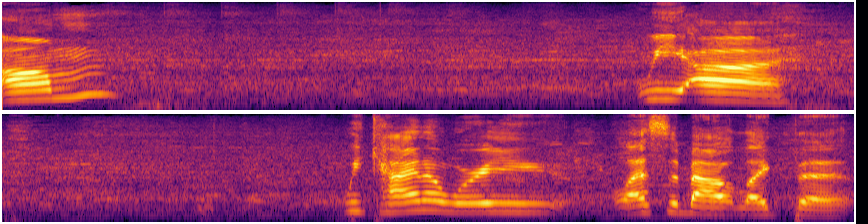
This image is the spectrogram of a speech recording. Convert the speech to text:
Um, we uh, we kind of worry less about like the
